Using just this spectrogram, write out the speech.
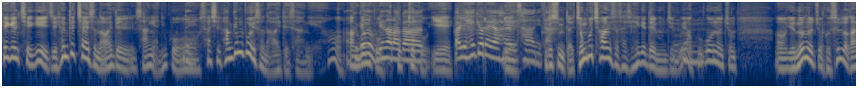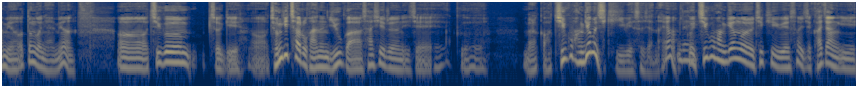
해결책이 이제 현대차에서 나와야 될 사항이 아니고 네. 사실 환경부에서 나와야 될 사항이에요. 아, 환경부, 그거는 우리나라가 국토부. 예. 빨리 해결해야 할 예. 사안이다. 그렇습니다. 정부 차원에서 사실 해결될 문제고요. 음. 그거는 좀 어, 연원을 좀 거슬러 가면 어떤 거냐면 어, 지금 저기 어, 전기차로 가는 이유가 사실은 이제 그 뭐랄까 지구 환경을 지키기 위해서잖아요. 네. 그 지구 환경을 지키기 위해서 이제 가장 이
